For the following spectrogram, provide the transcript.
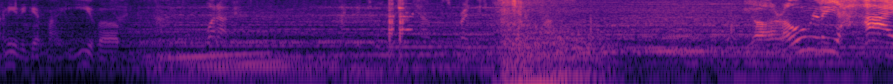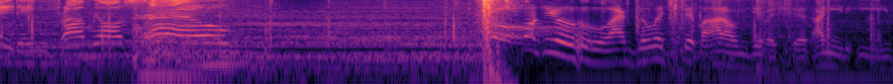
I need to get my Eve up. What of it? I've been told this town was friendly to Peter Cross. You're only hiding from yourself. You! I glitched it, but I don't give a shit. I need Eve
